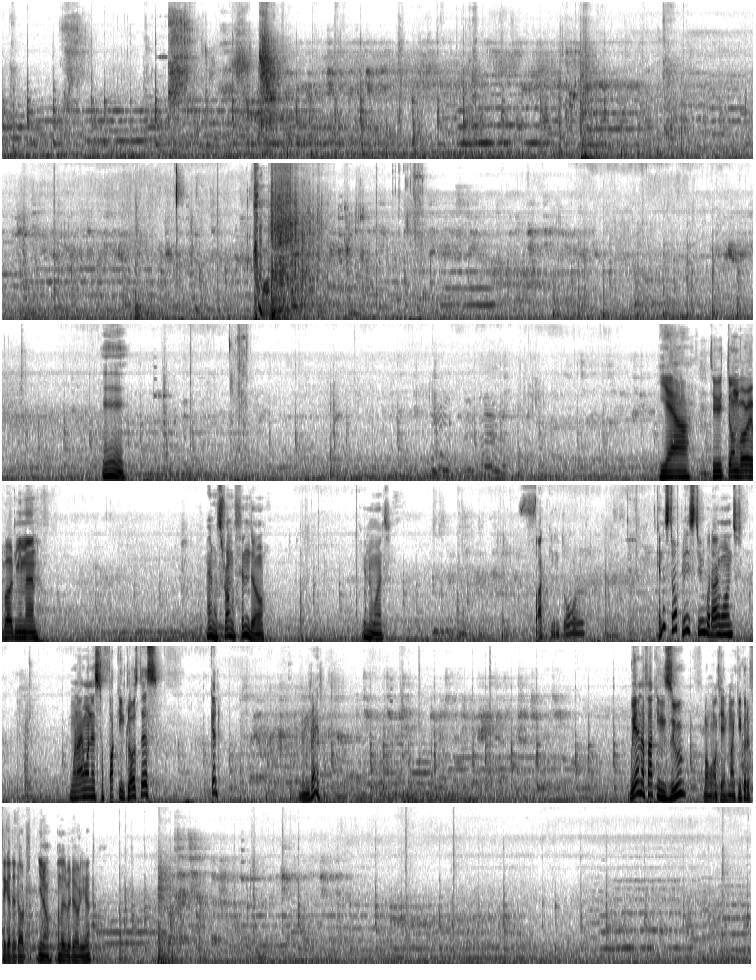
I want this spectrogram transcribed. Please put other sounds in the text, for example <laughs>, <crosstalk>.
Yeah, dude, don't worry about me, man. Man, what's wrong with him, though? You know what? Fucking door. Can this door please do what I want? What I want is to fucking close this. Good. Doing great. We're in a fucking zoo. Well, okay, Mike, you could have figured it out, you know, a little bit earlier.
